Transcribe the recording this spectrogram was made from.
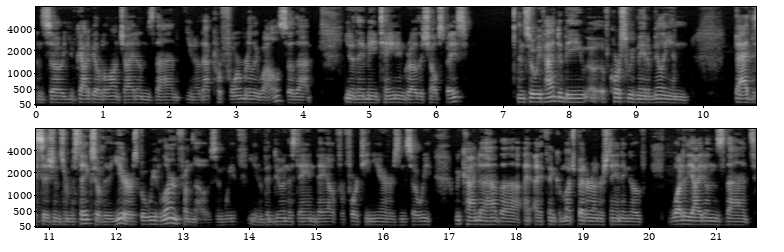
And so you've got to be able to launch items that you know that perform really well so that you know they maintain and grow the shelf space and so we've had to be of course we've made a million bad decisions or mistakes over the years, but we've learned from those, and we've you know been doing this day in day out for 14 years, and so we we kind of have a I, I think a much better understanding of what are the items that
